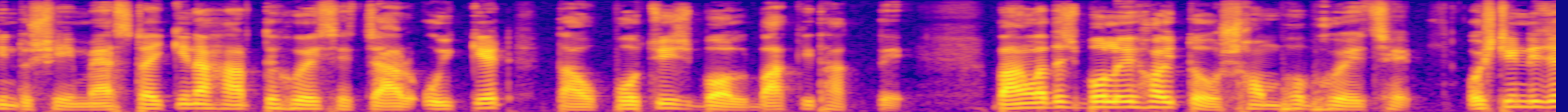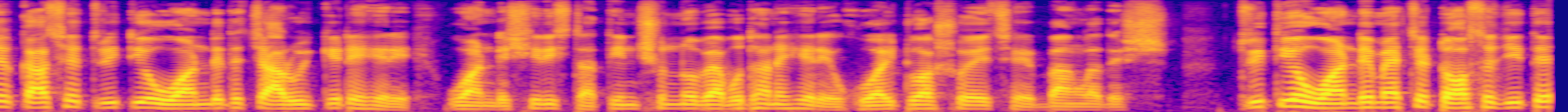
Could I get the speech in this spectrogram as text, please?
কিন্তু সেই ম্যাচটাই কিনা হারতে হয়েছে চার উইকেট, তাও পঁচিশ বল বাকি থাকতে। বাংলাদেশ বলেই হয়তো সম্ভব হয়েছে। ওয়েস্ট ইন্ডিজের কাছে তৃতীয় ওয়ানডেতে চার উইকেটে হেরে, ওয়ানডে সিরিজটা তিন শূন্য ব্যবধানে হেরে হোয়াইট ওয়াশ হয়েছে বাংলাদেশ। তৃতীয় ওয়ানডে ম্যাচে টসে জিতে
